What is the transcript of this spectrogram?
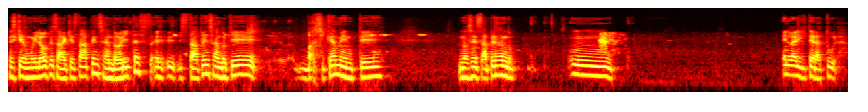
Es que es muy loco. ¿Sabe qué estaba pensando ahorita? Estaba pensando que básicamente, no sé, estaba pensando mm, en la literatura.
